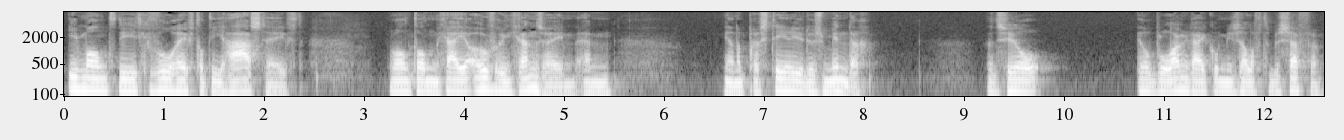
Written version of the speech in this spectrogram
iemand die het gevoel heeft dat hij haast heeft. Want dan ga je over een grens heen en ja, dan presteer je dus minder. Het is heel, heel belangrijk om jezelf te beseffen.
